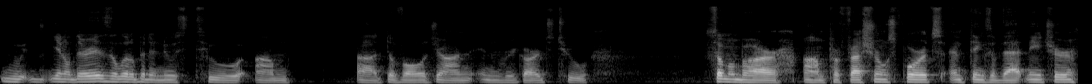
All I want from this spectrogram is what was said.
You know, there is a little bit of news to um, uh, divulge on in regards to some of our um, professional sports and things of that nature.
